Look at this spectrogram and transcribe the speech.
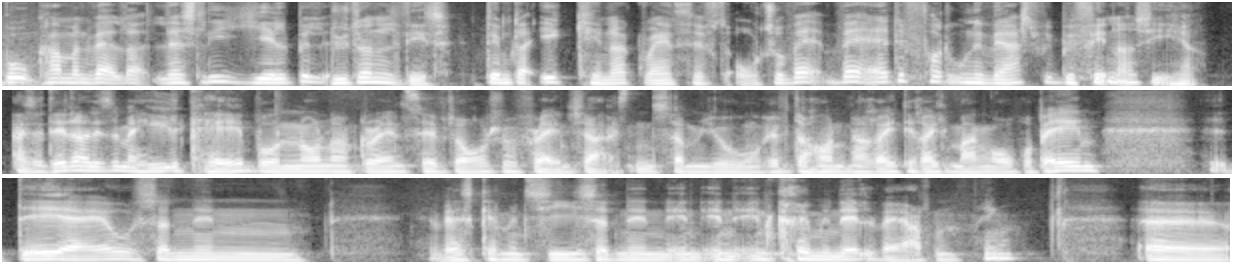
Bo Karman Walter, lad os lige hjælpe lytterne lidt. Dem, der ikke kender Grand Theft Auto. Hvad, hvad er det for et univers, vi befinder os i her? Altså det, der ligesom er hele kagebunden under Grand Theft Auto-franchisen, som jo efterhånden har rigtig, rigtig mange år på banen, det er jo sådan en, hvad skal man sige, sådan en, en, en, en kriminel verden, ikke? Øh,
